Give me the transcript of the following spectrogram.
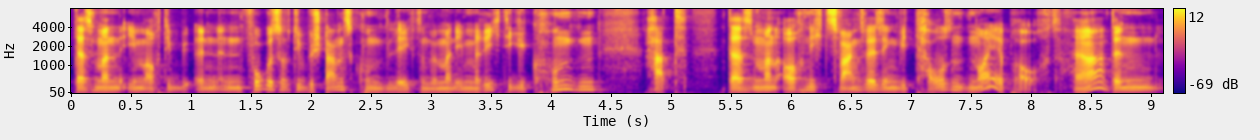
dass man eben auch die, einen Fokus auf die Bestandskunden legt. Und wenn man eben richtige Kunden hat, dass man auch nicht zwangsweise irgendwie tausend neue braucht. Ja, denn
